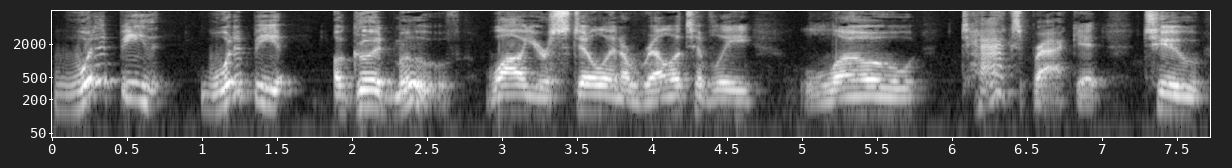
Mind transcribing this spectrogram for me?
would it be would it be a good move while you're still in a relatively low tax bracket to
